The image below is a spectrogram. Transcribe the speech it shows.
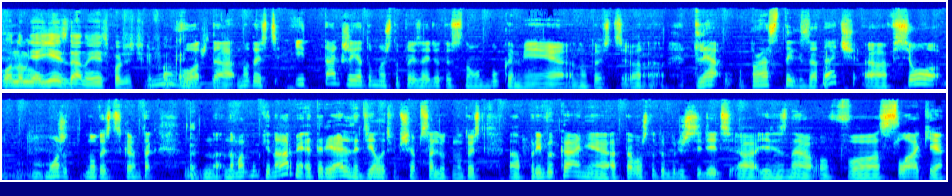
он у меня есть, да, но я использую телефон. Ну конечно. вот, да. Ну то есть, и также я думаю, что произойдет и с ноутбуками. Ну то есть, для простых задач э, все может, ну то есть, скажем так, да. на, на MacBook на армии это реально делать вообще абсолютно. Ну, то есть а, привыкание от того, что ты будешь сидеть, а, я не знаю, в Slack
